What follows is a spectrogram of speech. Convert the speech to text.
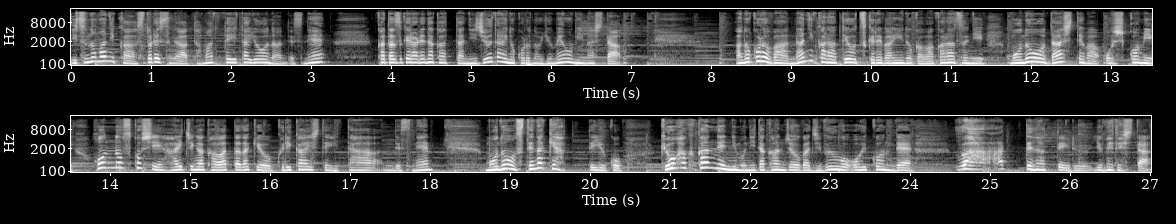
いつの間にかストレスが溜まっていたようなんですね。片付けられなかった20代の頃の夢を見ました。あの頃は何から手をつければいいのか分からずに物を出しては押し込みほんの少し配置が変わっただけを繰り返していたんですね。物を捨てなきゃっていうこう脅迫観念にも似た感情が自分を追い込んでうわーってなっている夢でした。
